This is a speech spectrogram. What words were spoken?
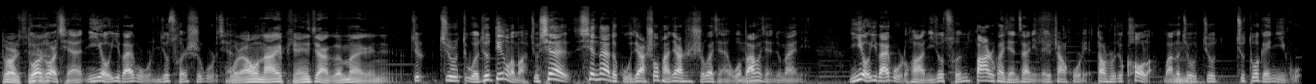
多少钱？多少多少钱？你有一百股，你就存十股的钱。我然后拿一便宜价格卖给你，就就我就定了嘛。就现在现在的股价收盘价是十块钱，我八块钱就卖你。你有一百股的话，你就存八十块钱在你那个账户里，到时候就扣了，完了就就就多给你一股，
